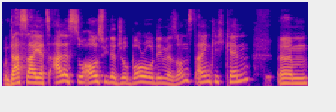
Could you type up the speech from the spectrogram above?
Und das sah jetzt alles so aus wie der Joe Burrow, den wir sonst eigentlich kennen. Ähm,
